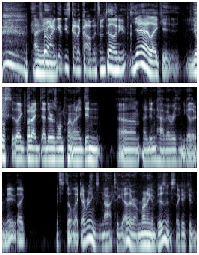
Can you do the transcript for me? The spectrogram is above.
I bro i get these kind of comments i'm telling you. Yeah like it- you'll see like but i there was one point when i didn't um and i didn't have everything together. And maybe like it's still like everything's not together. I'm running a business. Like i could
